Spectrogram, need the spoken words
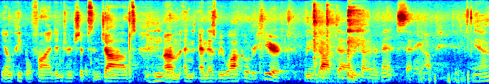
young people find internships and jobs. Mm-hmm. Um, and, and as we walk over here, we've got uh, we've got an event setting up. Yeah.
